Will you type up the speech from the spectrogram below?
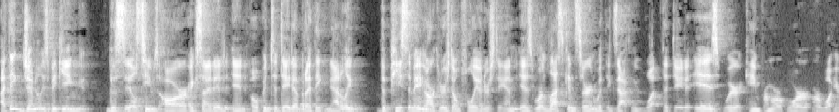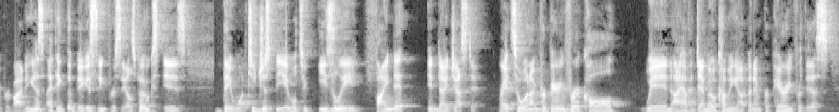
I think generally speaking, the sales teams are excited and open to data, but I think Natalie the piece that maybe marketers don't fully understand is we're less concerned with exactly what the data is, where it came from, or, or, or what you're providing us. I think the biggest thing for sales folks is they want to just be able to easily find it and digest it, right? So when I'm preparing for a call, when I have a demo coming up and I'm preparing for this,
